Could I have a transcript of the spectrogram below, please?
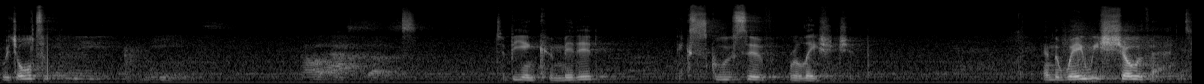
which ultimately means God asks us to be in committed, exclusive relationship. And the way we show that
